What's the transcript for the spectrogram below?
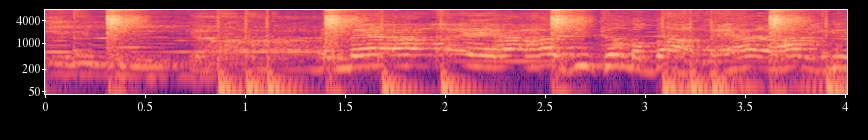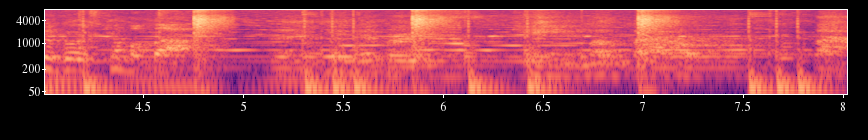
any god. Hey, man, how, hey, how, how'd you come about, man? How, how did the universe come about? The universe came about by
